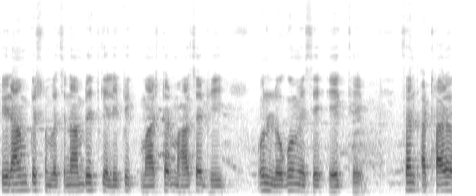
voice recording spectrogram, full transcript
श्री रामकृष्ण वचनामृत के लिपिक मास्टर महाशय भी उन लोगों में से एक थे। सन अठारह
